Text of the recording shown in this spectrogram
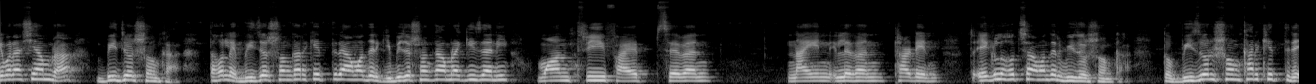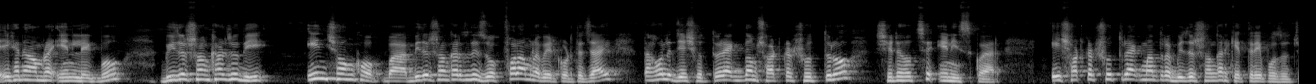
এবার আসি আমরা বীজোর সংখ্যা। তাহলে বীজোর সংখ্যার ক্ষেত্রে আমাদের কি? বীজোর সংখ্যা আমরা কি জানি? One three five seven nine eleven thirteen তো এগুলো হচ্ছে আমাদের বীজোর সংখ্যা। তো বীজোর সংখ্যার ক্ষেত্রে এখানে আমরা এন লিখব। বীজোর সংখ্যার যদি ইন সংখ্যক বা বীজোর সংখ্যার যদি যোগফল আমরা বের করতে চাই, তাহলে যে সূত্র একদম শর্টকাট সূত্র, সেটা হচ্ছে এন স্কোয়ার এই শর্টকাট সূত্র একমাত্র বীজের সংখ্যার ক্ষেত্রেই প্রযোজ্য।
